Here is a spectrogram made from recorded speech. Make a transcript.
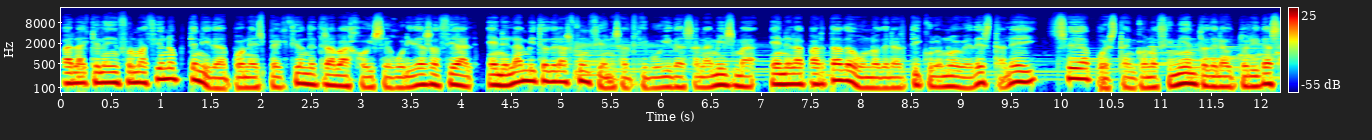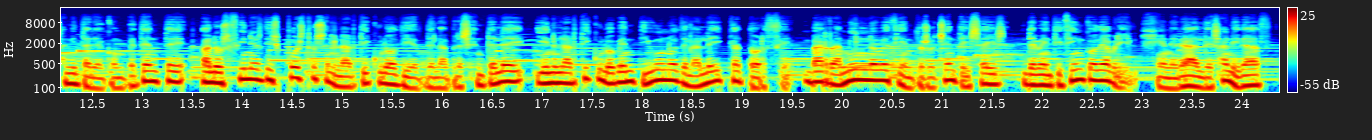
para que la información obtenida por la Inspección de Trabajo y Seguridad Social en el ámbito de las funciones atribuidas a la misma en el apartado 1 del artículo 9 de esta ley sea puesta en conocimiento de la autoridad sanitaria competente a los fines dispuestos en el artículo 10 de la presente ley y en el artículo 21 de la Ley 14 1986 de 25 de abril General de Sanidad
